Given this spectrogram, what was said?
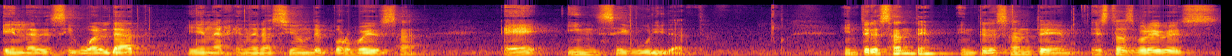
en la desigualdad y en la generación de pobreza e inseguridad. Interesante, interesante estas breves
